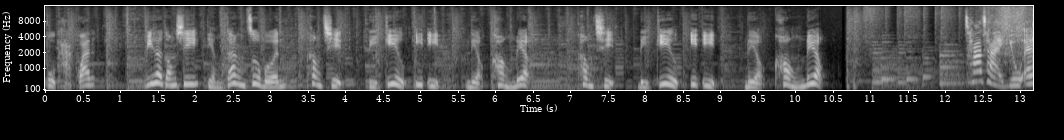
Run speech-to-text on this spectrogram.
不卡关。联合公司定岗注文：零七二九一一六零六零七二九一一六零六。叉菜 U N，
